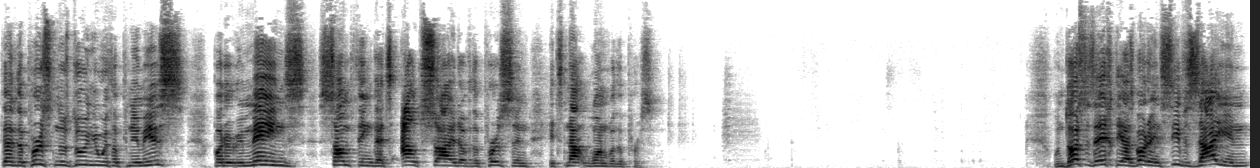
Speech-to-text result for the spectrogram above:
than the person who's doing it with a pnimius, but it remains something that's outside of the person. It's not one with the person. Und das ist echt die Asbara in Siv Zayin,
